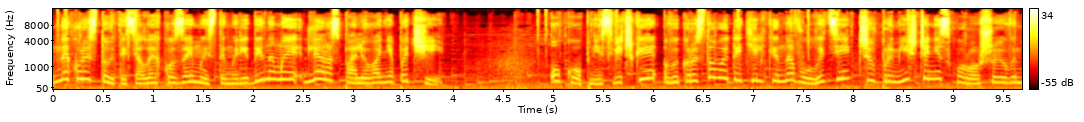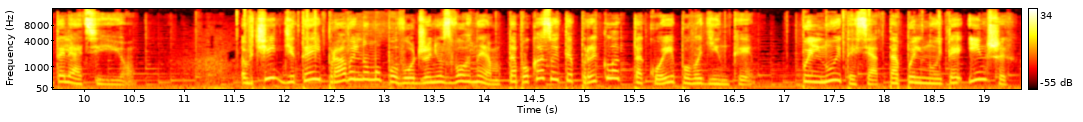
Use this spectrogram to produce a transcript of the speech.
Не користуйтеся легкозаймистими рідинами для розпалювання печі. Окопні свічки використовуйте тільки на вулиці чи в приміщенні з хорошою вентиляцією. Вчіть дітей правильному поводженню з вогнем та показуйте приклад такої поведінки. Пильнуйтеся та пильнуйте інших.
